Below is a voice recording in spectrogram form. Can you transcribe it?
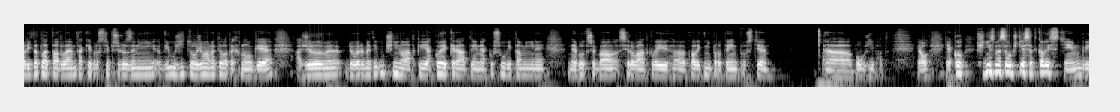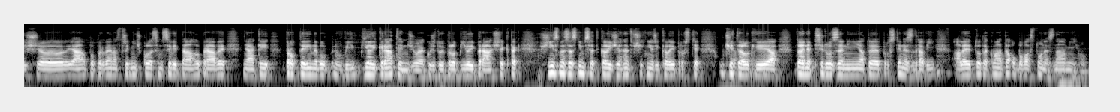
lítat letadlem, tak je prostě přirozený využít toho, že máme tyhle technologie a že dovedeme, dovedeme ty účinné látky, jako je kreatin, jako jsou vitamíny, nebo třeba syrovátkový eh, kvalitní protein prostě Uh, používat. Jo? Jako všichni jsme se určitě setkali s tím, když uh, já poprvé na střední škole jsem si vytáhl právě nějaký protein nebo, nebo bílý kreatin, že? Jako, že to byl bílý prášek, tak všichni jsme se s tím setkali, že hned všichni říkali prostě učitelky a to je nepřirozený a to je prostě nezdravý, ale je to taková ta obava z toho neznámého.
